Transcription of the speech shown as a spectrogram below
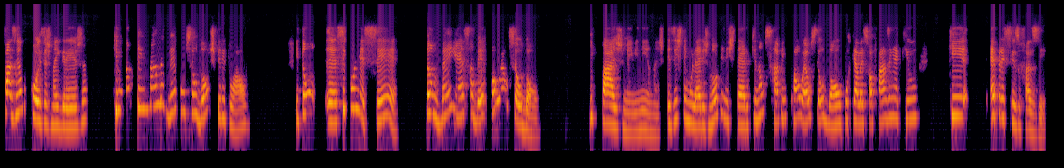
fazendo coisas na igreja que não tem nada a ver com o seu dom espiritual. Então, é, se conhecer também é saber qual é o seu dom. E pasmem, meninas, existem mulheres no ministério que não sabem qual é o seu dom, porque elas só fazem aquilo que é preciso fazer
